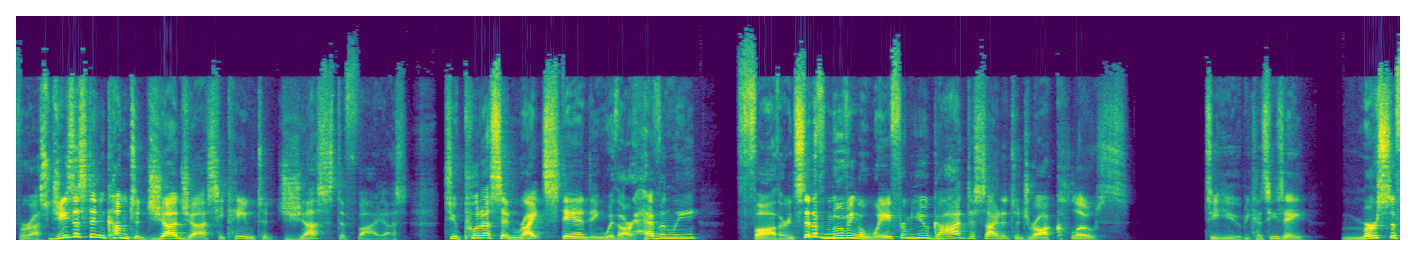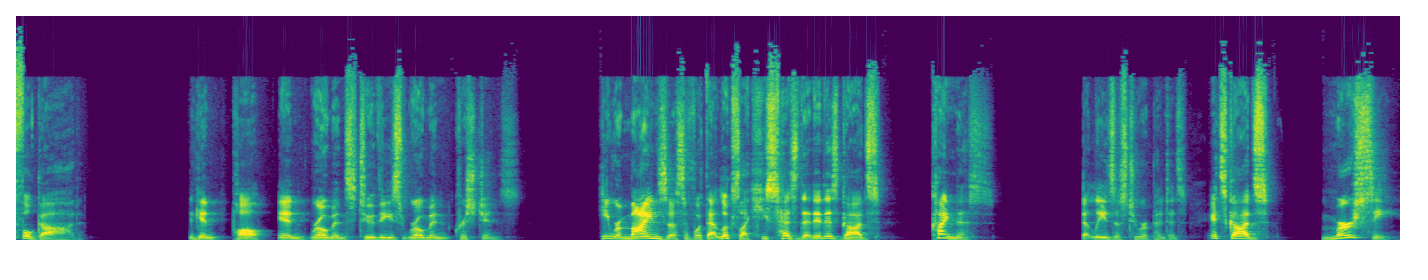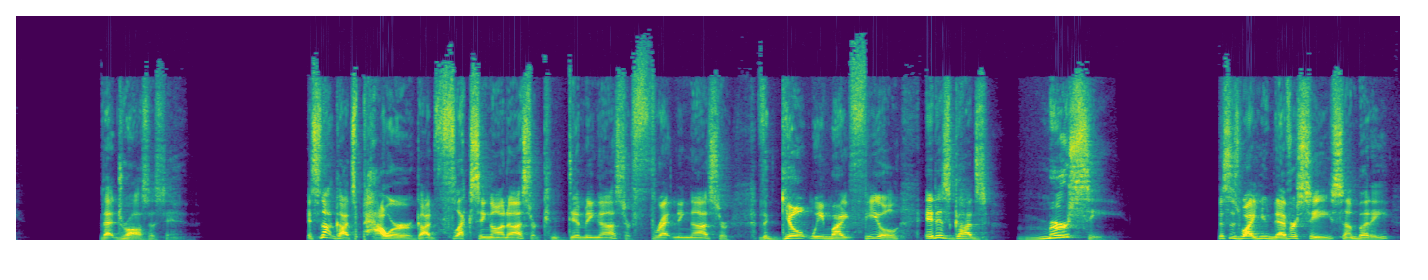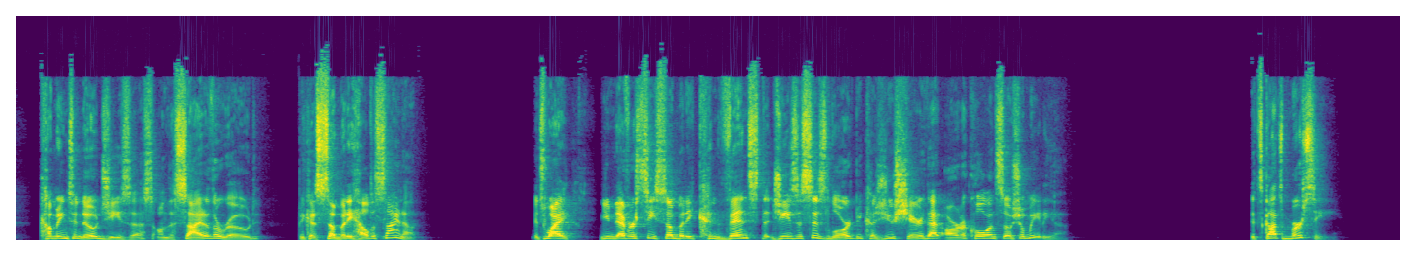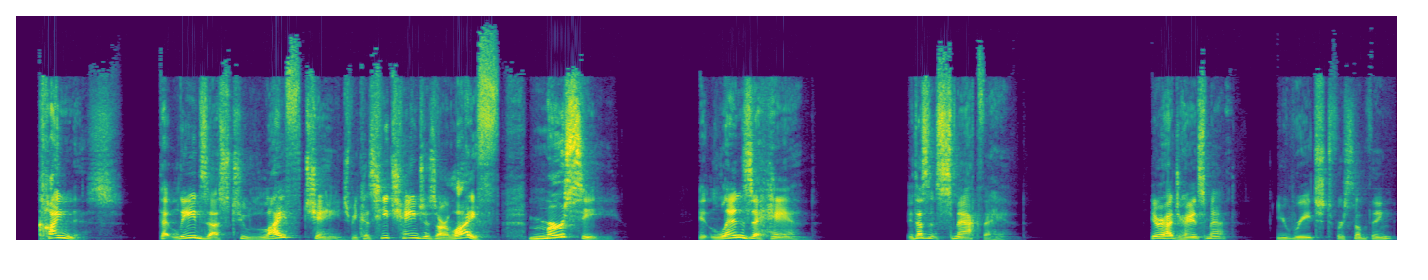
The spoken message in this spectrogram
for us. Jesus didn't come to judge us, he came to justify us, to put us in right standing with our heavenly Father. Instead of moving away from you, God decided to draw close to you because He's a merciful God. Again, Paul in Romans to these Roman Christians, he reminds us of what that looks like. He says that it is God's kindness that leads us to repentance, it's God's mercy that draws us in. It's not God's power or God flexing on us or condemning us or threatening us or the guilt we might feel. It is God's mercy. This is why you never see somebody coming to know Jesus on the side of the road because somebody held a sign up. It's why you never see somebody convinced that Jesus is Lord because you shared that article on social media. It's God's mercy, kindness, that leads us to life change because He changes our life. Mercy, it lends a hand, it doesn't smack the hand. You ever had your hand smacked? You reached for something,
